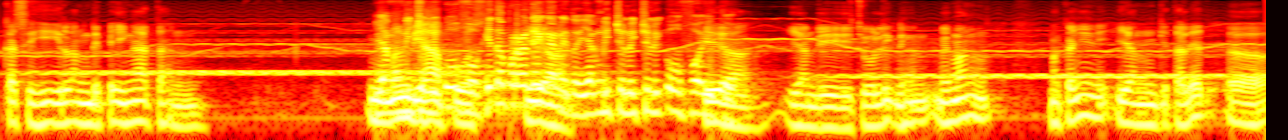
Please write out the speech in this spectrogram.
kasih hilang DP ingatan yang Memang diculik dihapus. UFO kita pernah Iya. dengar itu yang diculik-culik UFO itu Iya, yang diculik dengan memang makanya yang kita lihat eh,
